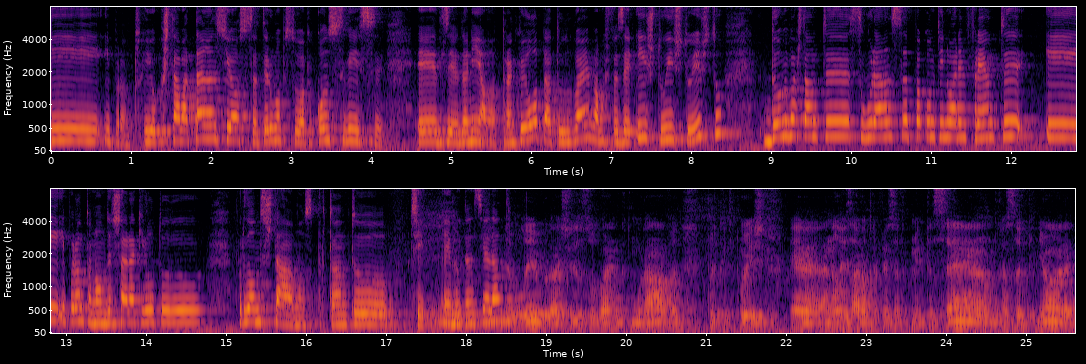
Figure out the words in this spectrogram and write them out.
E, e, pronto, eu que estava tão ansiosa a ter uma pessoa que conseguisse é, dizer Daniela, tranquila, está tudo bem, vamos fazer isto, isto, isto, deu-me bastante segurança para continuar em frente e, e, pronto, não deixar aquilo tudo por onde estávamos. Portanto, sim, é muita ansiedade. Ainda me lembro, às vezes o banco demorava, porque depois era analisar outra vez a documentação, por causa da penhora,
